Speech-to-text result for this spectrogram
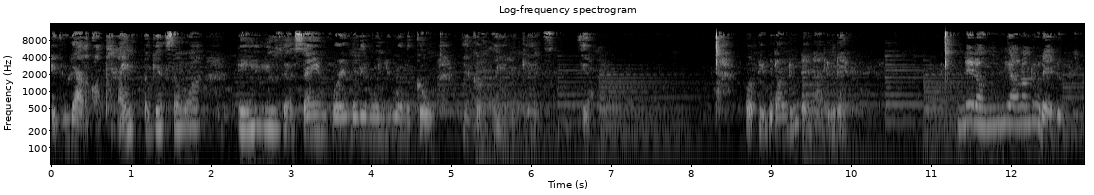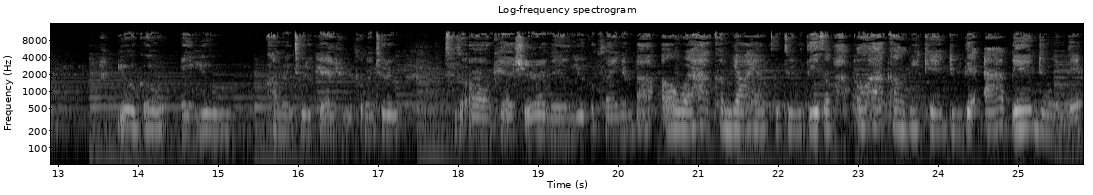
if you got a complaint against someone. Then you use that same bravery when you want to go and complain against them. But people don't do that now, do they? They don't. Y'all don't do that, do you? You'll go and you come into the cashier. You come into the to the um, cashier and then you're complaining about, oh, well, how come y'all have to do this? Or, oh, how come we can't do that? I've been doing that.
